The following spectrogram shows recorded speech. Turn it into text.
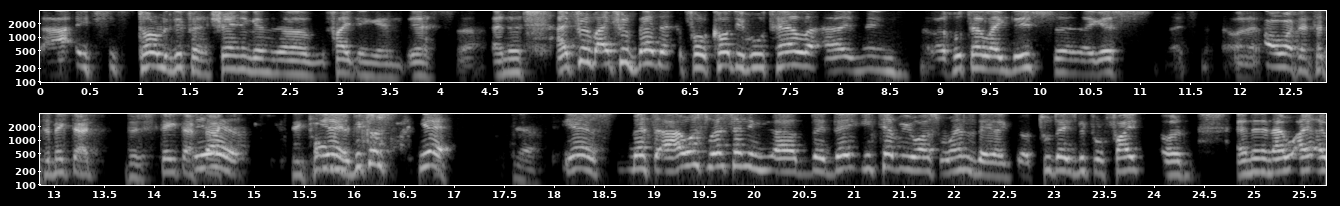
uh, it's it's totally different training and uh, fighting and yes, uh, and then I feel I feel bad for Cody who tell I mean who tell like this. Uh, I guess that's whatever. Oh, what to, to make that the state that yeah. fact they told yeah me because yeah yeah Yes, but I was listening. Uh, the day interview was Wednesday, like uh, two days before fight, or and then I I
